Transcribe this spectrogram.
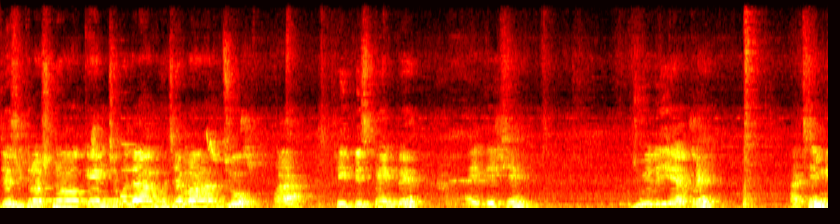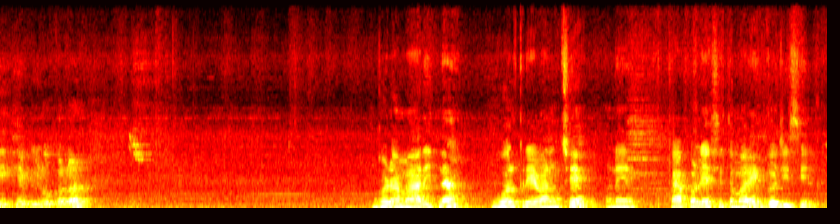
જય શ્રી કૃષ્ણ, કેમ છે બધા? મજામાં? જો આ થ્રી પીસ પેન્ટ આવી ગઈ છે. જોઈ લઈએ આપણે. આ છે મીઠે પીળો કલર. ગળામાં આ રીતના વર્ક રહેવાનું છે અને કાપડ રહેશે તમારે ગજી સિલ્ક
